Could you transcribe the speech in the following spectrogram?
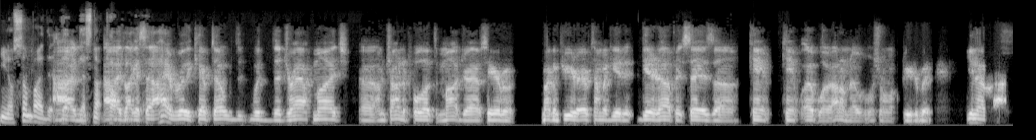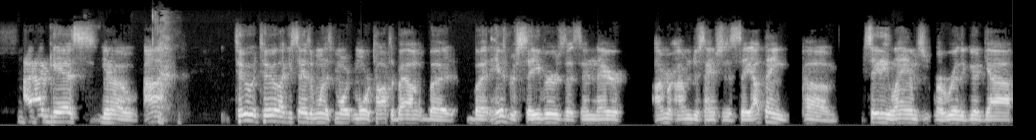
you know somebody that, that that's not. I, like I said, I haven't really kept up with the, with the draft much. Uh, I'm trying to pull up the mock drafts here, but my computer every time I get it get it up, it says uh, can't can't upload. I don't know what's wrong with my computer, but you know, I, I guess you know I. Tua, Tua, like you said, is the one that's more more talked about, but but his receivers that's in there, I'm I'm just anxious to see. I think um, CeeDee Lamb's a really good guy.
